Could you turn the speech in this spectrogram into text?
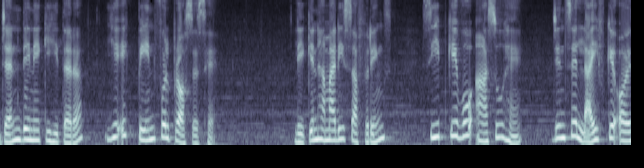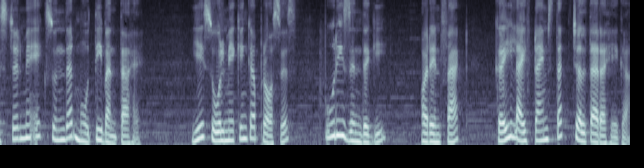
जन्म देने की ही तरह ये एक पेनफुल प्रोसेस है। लेकिन हमारी सफरिंग्स सीप के वो आँसू हैं जिनसे लाइफ के ऑयस्टर में एक सुंदर मोती बनता है। ये सोल मेकिंग का प्रोसेस पूरी ज़िंदगी और इनफैक्ट कई लाइफ टाइम्स तक चलता रहेगा।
